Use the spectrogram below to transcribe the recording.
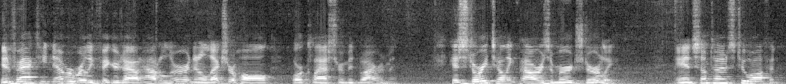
In fact, he never really figured out how to learn in a lecture hall or classroom environment. His storytelling powers emerged early, and sometimes too often.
